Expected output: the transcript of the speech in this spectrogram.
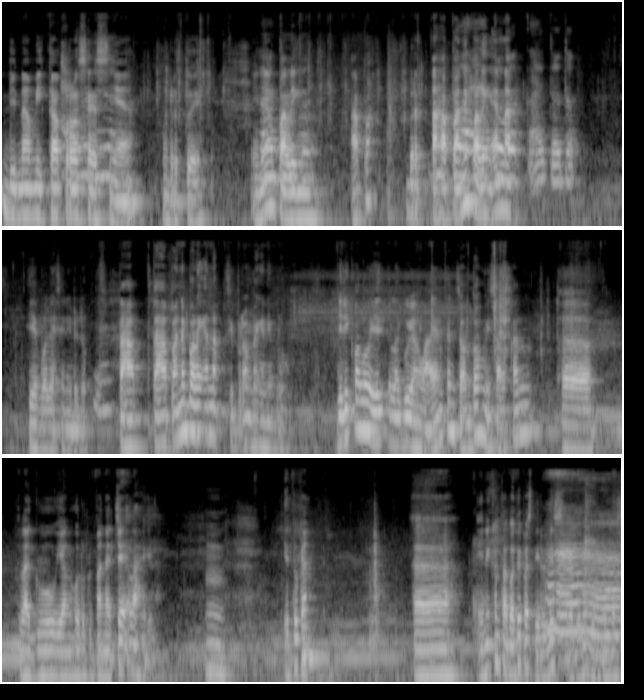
dinamika prosesnya menurut gue ini yang paling apa? Bertahapannya paling enak. Iya boleh sini duduk. Tahap tahapannya paling enak si perampeng ini bro. Jadi kalau y- lagu yang lain kan contoh misalkan eh, lagu yang huruf depannya C lah gitu. hmm. Itu kan eh ini kan takutnya pas dirilis lagunya belum rilis.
